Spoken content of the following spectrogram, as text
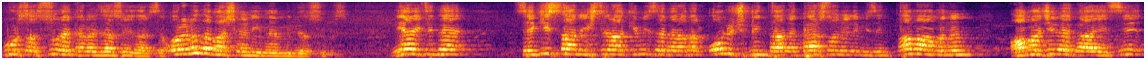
Bursa Su ve Kanalizasyon İdaresi. Oranın da başkanıyım ben biliyorsunuz. Nihayetinde 8 tane iştirakimizle beraber 13 bin tane personelimizin tamamının amacı ve gayesi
